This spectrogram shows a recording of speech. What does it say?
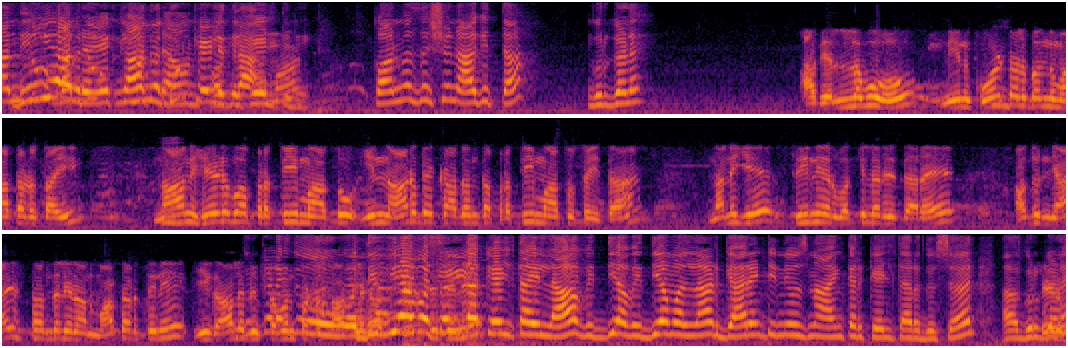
ಬಂದು ದಿವ್ಯ ಅವರೇ ಬಂದು ನಿಮ್ಮ ಹತ್ರ ದುಡ್ಡು ಕೇಳಿದ್ರಾ? ಕೇಳ್ತೀನಿ. ಕಾನ್ವರ್ಸೇಷನ್ ಆಗಿತ್ತಾ ಗುರುಗಳೇ? ಅದೆಲ್ಲವೂ ನೀನು ಕೋರ್ಟಲ್ಲಿ ಬಂದು ಮಾತಾಡು ತಾಯಿ. ನಾನು ಹೇಳುವ ಪ್ರತಿ ಮಾತು ಇನ್ನು ಆಡಬೇಕಾದಂತ ಪ್ರತಿ ಮಾತು ಸಹಿತ ನನಗೆ ಸೀನಿಯರ್ ವಕೀಲರಿದ್ದಾರೆ. ಅದು ನ್ಯಾಯಸ್ಥಾನದಲ್ಲಿ ನಾನು ಮಾತಾಡ್ತೀನಿ. ಈಗಾಗಲೇ ದಿವ್ಯಾ ವಸಂತ. ಕೇಳ್ತಾ ಇಲ್ಲ. ವಿದ್ಯಾ ವಿದ್ಯಾ ಮಲ್ನಾಡ್ ಗ್ಯಾರಂಟಿ ನ್ಯೂಸ್ನ ಆಂಕರ್ ಕೇಳ್ತಾ ಇರೋದು ಸರ್. ಗುರುಗಳೇ.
